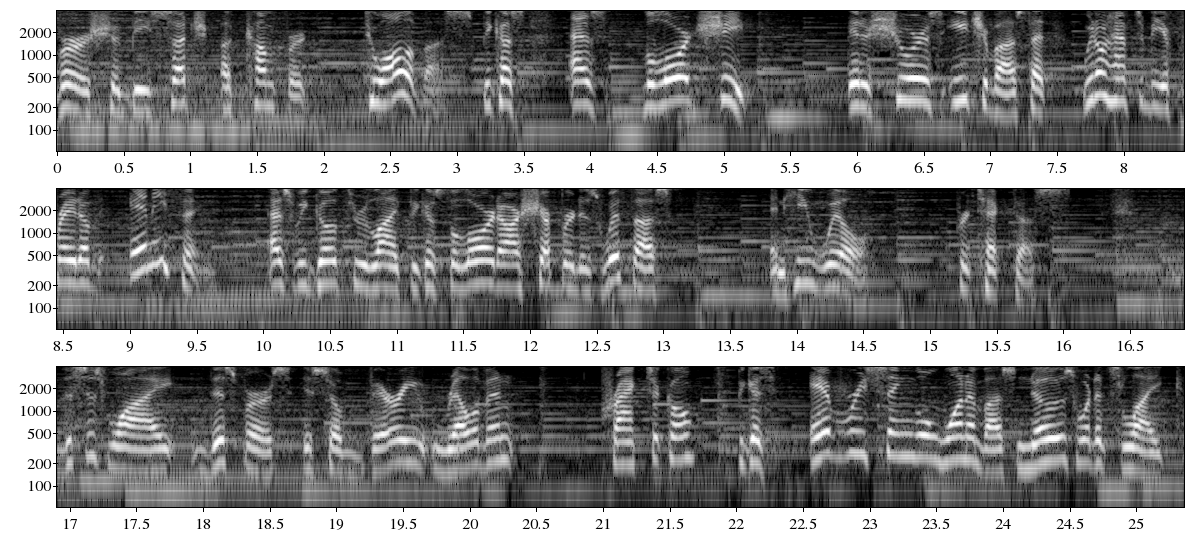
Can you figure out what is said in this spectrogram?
verse should be such a comfort to all of us because as the Lord's sheep, it assures each of us that we don't have to be afraid of anything as we go through life because the Lord, our shepherd, is with us and he will protect us. This is why this verse is so very relevant, practical, because every single one of us knows what it's like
